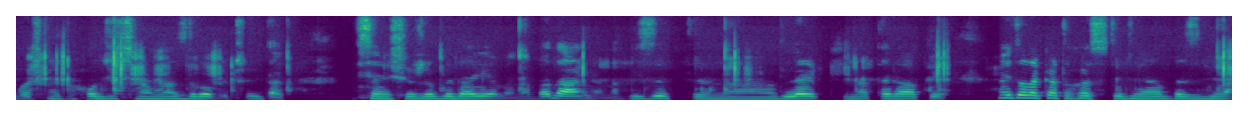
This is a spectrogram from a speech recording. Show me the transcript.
właśnie wychodzić nam na zdrowie, czyli tak, w sensie, że wydajemy na badania, na wizyty, na leki, na terapię. No i to taka trochę studnia bez dna,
